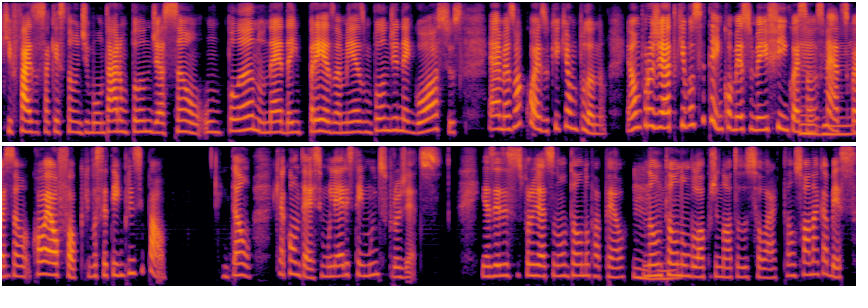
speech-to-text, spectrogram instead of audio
que faz essa questão de montar um plano de ação, um plano, né, da empresa mesmo, um plano de negócios, é a mesma coisa. O que, que é um plano? É um projeto que você tem começo, meio e fim, quais são uhum. as metas, quais uhum. são, qual é o foco que você tem principal. Então, o que acontece? Mulheres têm muitos projetos. E às vezes esses projetos não estão no papel, uhum. não estão num bloco de nota do celular, estão só na cabeça.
